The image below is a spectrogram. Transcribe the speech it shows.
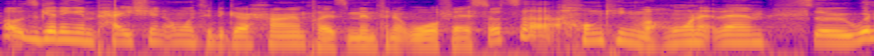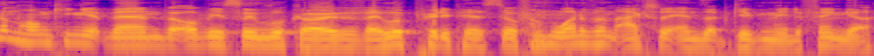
I was getting impatient. I wanted to go home, play some Infinite Warfare. So I start honking the horn at them. So when I'm honking at them, they obviously look over. They look pretty pissed off, and one of them actually ends up giving me finger.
